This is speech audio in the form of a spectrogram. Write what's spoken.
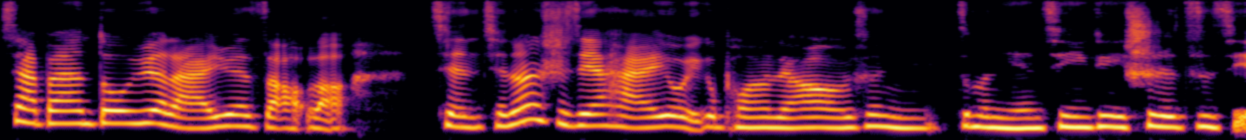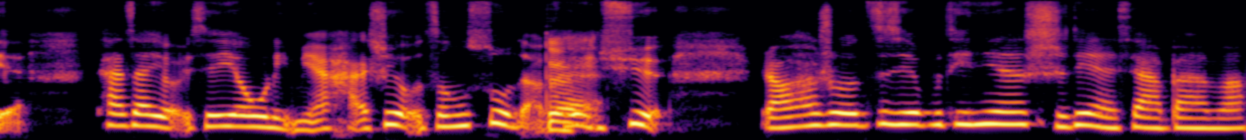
下班都越来越早了。前前段时间还有一个朋友聊，我说你这么年轻，可以试试字节，他在有一些业务里面还是有增速的，可以去。然后他说字节不天天十点下班吗？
